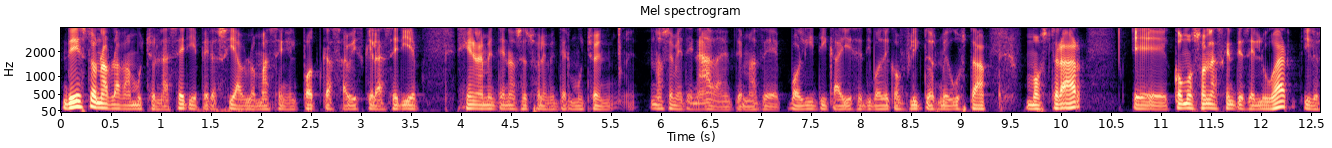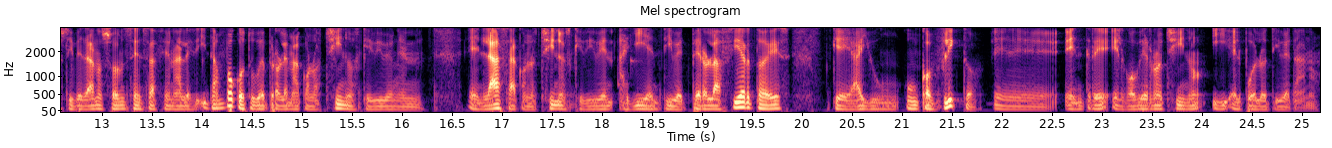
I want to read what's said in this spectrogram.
De esto no hablaba mucho en la serie, pero sí hablo más en el podcast. Sabéis que la serie generalmente no se suele meter mucho en... no se mete nada en temas de política y ese tipo de conflictos. Me gusta mostrar eh, cómo son las gentes del lugar y los tibetanos son sensacionales. Y tampoco tuve problema con los chinos que viven en, en Lhasa, con los chinos que viven allí en Tíbet. Pero lo cierto es que hay un, conflicto eh, entre el gobierno chino y el pueblo tibetano.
